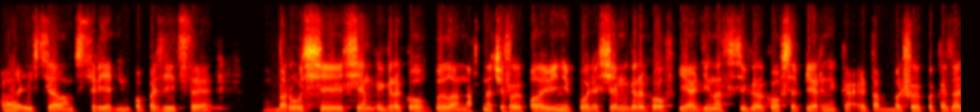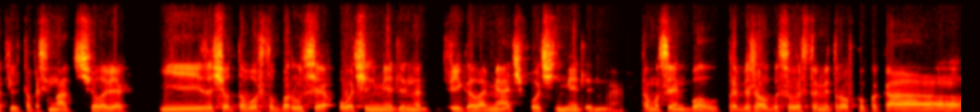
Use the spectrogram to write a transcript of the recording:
э, и в целом в среднем по позиции. В Боруссии 7 игроков было на, на чужой половине поля. 7 игроков и 11 игроков соперника. Это большой показатель, это 18 человек. И за счет того, что Боруссия очень медленно двигала мяч, очень медленно. Там Усейн Бол пробежал бы свою 100-метровку, пока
